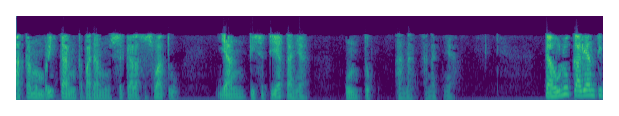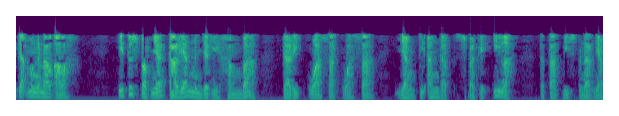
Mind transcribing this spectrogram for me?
akan memberikan kepadamu segala sesuatu yang disediakannya untuk anak-anaknya. Dahulu kalian tidak mengenal Allah. Itu sebabnya kalian menjadi hamba dari kuasa-kuasa yang dianggap sebagai ilah, tetapi sebenarnya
